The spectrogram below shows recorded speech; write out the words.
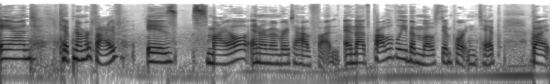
And tip number five is smile and remember to have fun. And that's probably the most important tip but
